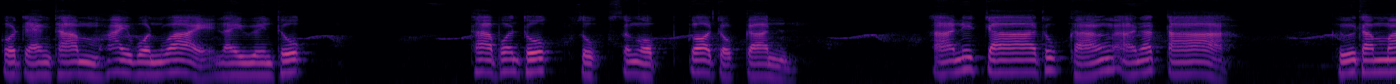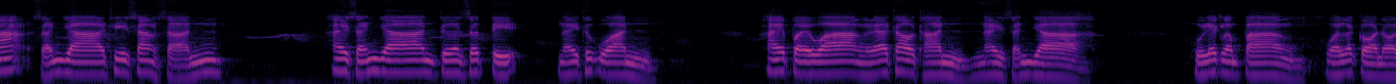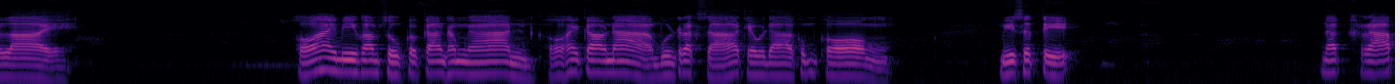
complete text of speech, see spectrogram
กฎแห่งธรรมให้วนไหวในเวรทุกข์ ถ้าพ้นทุกข์สุขสงบก็จบกันอนิจจาทุกขังอนัตตา คือธรรมะสัญญาที่สร้างสรรค์ ให้สัญญาณเตือนสติในทุกวัน ให้ปล่อยวางและเท่าทันในสัญญาครูเล็กลำปางวันละกรออนไลน์ ขอให้มีความสุขกับการทำงาน ขอให้ก้าวหน้าบุญรักษาเทวดาคุ้มครอง มีสตินะครับ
